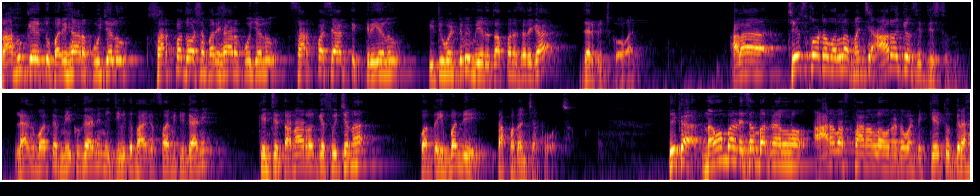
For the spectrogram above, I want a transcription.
రాహుకేతు పరిహార పూజలు సర్పదోష పరిహార పూజలు సర్పశాంతి క్రియలు ఇటువంటివి మీరు తప్పనిసరిగా జరిపించుకోవాలి. అలా చేసుకోవటం వల్ల మంచి ఆరోగ్యం సిద్ధిస్తుంది. లేకపోతే మీకు కానీ మీ జీవిత భాగస్వామికి కానీ కించిత్ అనారోగ్య సూచన కొంత ఇబ్బంది తప్పదని చెప్పవచ్చు. ఇక నవంబర్ డిసెంబర్ నెలలో ఆరవ స్థానంలో ఉన్నటువంటి కేతుగ్రహ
